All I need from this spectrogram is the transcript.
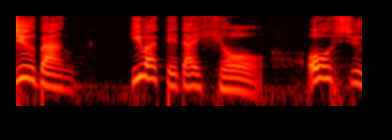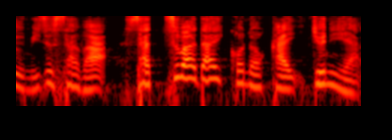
10番岩手代表欧州水沢薩津和太鼓の会ジュニア。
